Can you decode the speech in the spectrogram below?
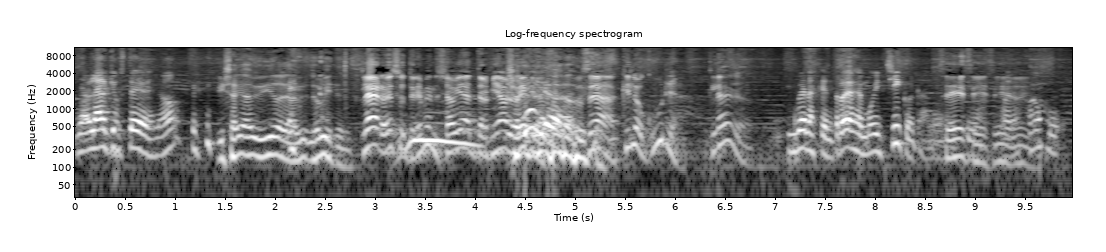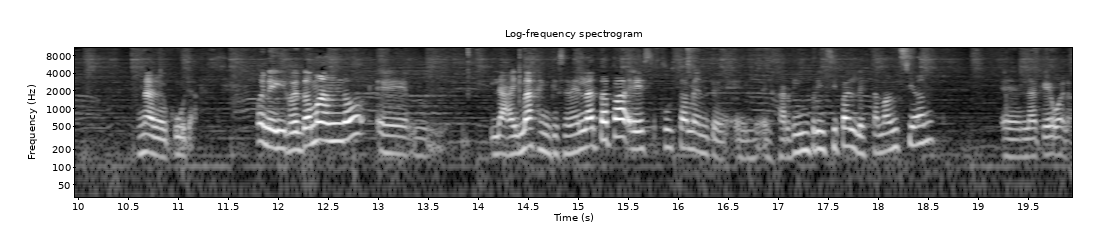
Ni hablar que ustedes, ¿no? Y ya había vivido la- los Beatles. Claro, eso tremendo. Ya habían terminado los Claro. Beatles. O sea, qué locura. Claro. Y bueno, es que entró desde muy chico también. Sí, sí, sí, Bueno, sí. fue un- una locura. Bueno, y retomando, eh, la imagen que se ve en la tapa es justamente el, jardín principal de esta mansión, en la que, bueno,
